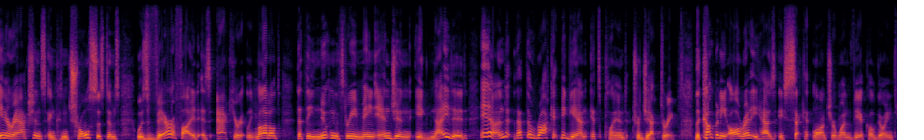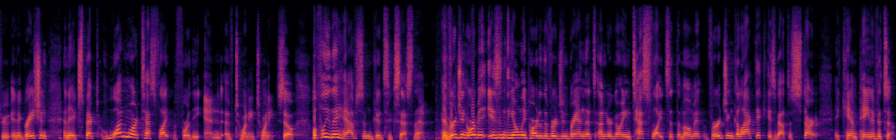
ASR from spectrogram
interactions, and control systems was verified as accurately modeled, that the Newton 3 main engine ignited, and that the rocket began its planned trajectory. The company already has a second Launcher 1 vehicle going through integration, and they expect one more test flight before the end of 2020. So hopefully they have some good success then. And Virgin Orbit isn't the only part of the Virgin brand that's undergoing test flights at the moment. Virgin Galactic is about to start a campaign of its own.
